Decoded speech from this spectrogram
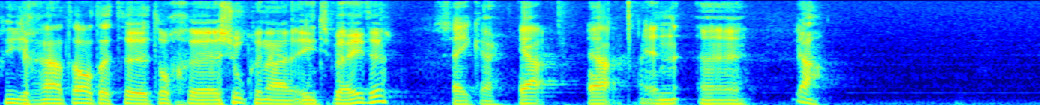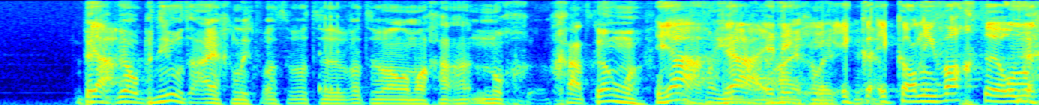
je gaat altijd toch zoeken naar iets beter. Zeker, ja. ja. En ben Ja. ik wel benieuwd eigenlijk wat, wat, eh, wat er allemaal ga- nog gaat komen. Ja, van ja en ik, ik, ik kan niet wachten. Om het,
